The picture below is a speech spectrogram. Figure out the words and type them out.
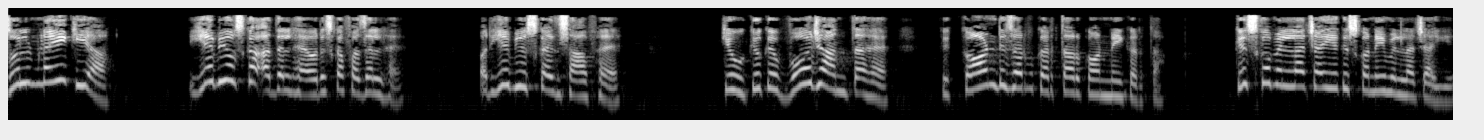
ظلم نہیں کیا یہ بھی اس کا عدل ہے اور اس کا فضل ہے اور یہ بھی اس کا انصاف ہے کیوں کیونکہ وہ جانتا ہے کہ کون ڈیزرو کرتا اور کون نہیں کرتا کس کو ملنا چاہیے کس کو نہیں ملنا چاہیے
